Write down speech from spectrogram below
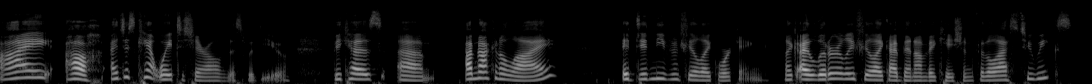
I, oh, I just can't wait to share all of this with you because um, I'm not going to lie, it didn't even feel like working. Like I literally feel like I've been on vacation for the last two weeks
